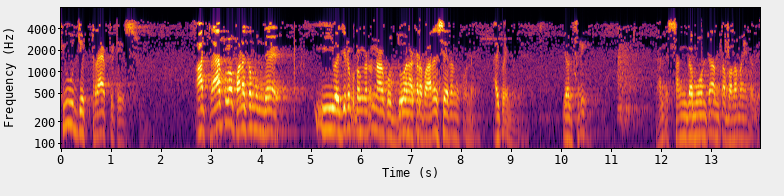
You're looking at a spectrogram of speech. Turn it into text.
huge trap it is ఆ ట్రాప్లో పడకముందే ఈ వజ్రపు దొంగరం నాకు వద్దు అని అక్కడ పారేసారనుకోండి అయిపోయిందండి. యువర్ ఫ్రీ దాన్ని సంగము అంటే అంత బలమైనది.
